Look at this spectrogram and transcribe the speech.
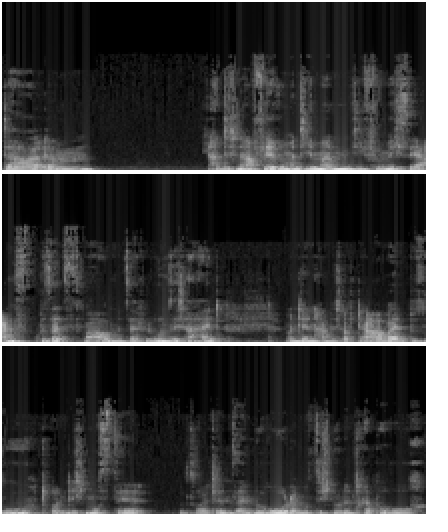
da ähm, hatte ich eine Affäre mit jemandem, die für mich sehr angstbesetzt war und mit sehr viel Unsicherheit. Und den habe ich auf der Arbeit besucht und ich musste, sollte in sein Büro, da musste ich nur eine Treppe hoch.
